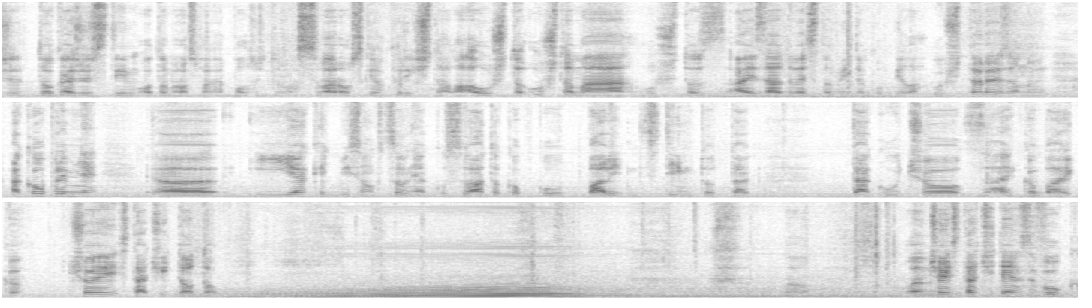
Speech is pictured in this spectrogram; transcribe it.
Že dokážeš s tým o tom rozprávať, pozri to má svarovského kryštála a už to, už to má, už to aj za 200 by to kúpila. Už to rezonuje. Ako úprimne, uh, ja keď by som chcel nejakú zlatokopku baliť s týmto, tak takú, čo, Zajko bajko. čo jej stačí toto. No. Len, Čo jej stačí ten zvuk.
